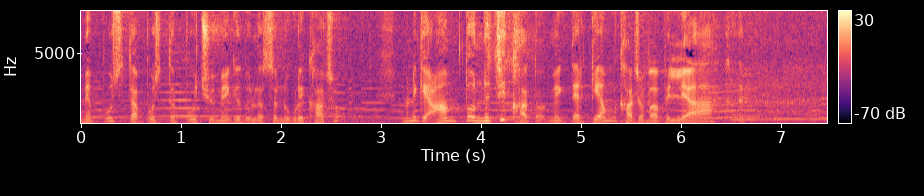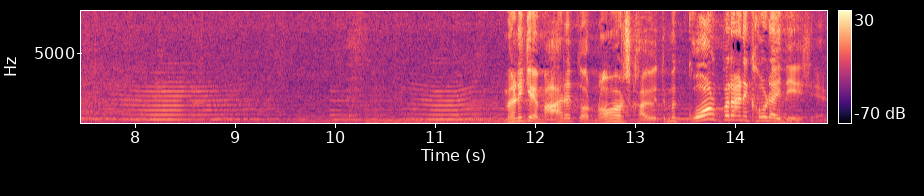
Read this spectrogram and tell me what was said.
મેં પૂછતા પૂછતા પૂછ્યું, મેં કીધું, લસણ ડુંગળી ખા છો મને કે, આમ તો નથી ખાતો. મેં ત્યારે કેમ ખાશો બાપલ્યા મને કે, મારે તો નો જ ખાવ્યો તમે કોણ પ્રાણી ખવડાવી દે છે?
